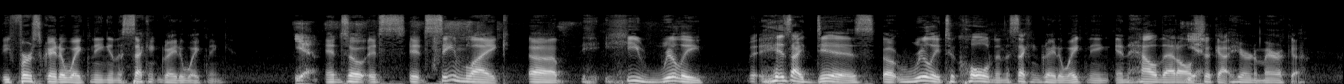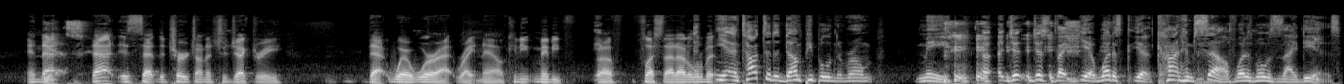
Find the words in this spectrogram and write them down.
the first Great Awakening and the second Great Awakening, Yeah. and so it's it seemed like uh, he, he really his ideas uh, really took hold in the second Great Awakening and how that all Yeah. shook out here in America, and that Yes. that is set the church on a trajectory that where we're at right now. Can you maybe uh, flesh that out a little bit? Yeah, and talk to the dumb people in the room. Me, uh, uh, just, just like yeah, what is yeah Kant himself? What is what was his ideas?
